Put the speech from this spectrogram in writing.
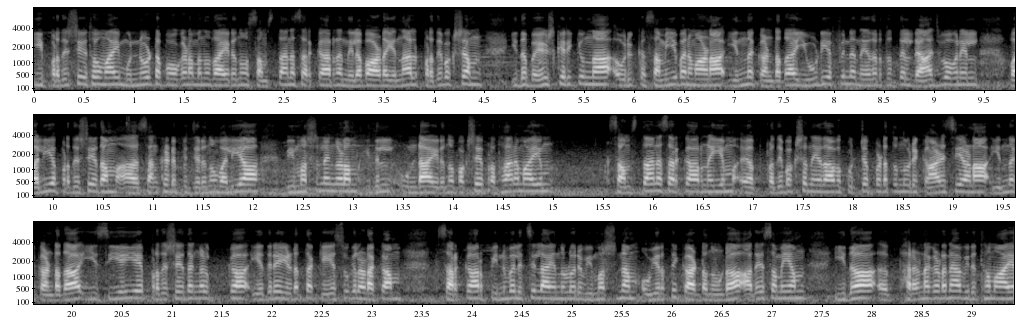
ഈ പ്രതിഷേധവുമായി മുന്നോട്ട് പോകണമെന്നതായിരുന്നു സംസ്ഥാന സർക്കാരിന്റെ നിലപാട്. എന്നാൽ പ്രതിപക്ഷം ഇത് ബഹിഷ്കരിക്കുന്ന ഒരു സമീപനമാണ് ഇന്ന് കണ്ടത്. യു ഡി എഫിന്റെ നേതൃത്വത്തിൽ രാജ്ഭവനിൽ വലിയ പ്രതിഷേധം സംഘടിപ്പിച്ചിരുന്നു. വലിയ വിമർശനങ്ങളും ഇതിൽ ഉണ്ടായിരുന്നു. പക്ഷേ പ്രധാനമായും സംസ്ഥാന സർക്കാരിനെയും പ്രതിപക്ഷ നേതാവ് കുറ്റപ്പെടുത്തുന്ന ഒരു കാഴ്ചയാണ് ഇന്ന് കണ്ടത്. ഈ സി ഐ എ പ്രതിഷേധങ്ങൾക്ക് എതിരെ എടുത്ത കേസുകളടക്കം സർക്കാർ പിൻവലിച്ചില്ല എന്നുള്ളൊരു വിമർശനം ഉയർത്തിക്കാട്ടുന്നുണ്ട്. അതേസമയം ഇത് ഭരണഘടനാ വിരുദ്ധമായ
